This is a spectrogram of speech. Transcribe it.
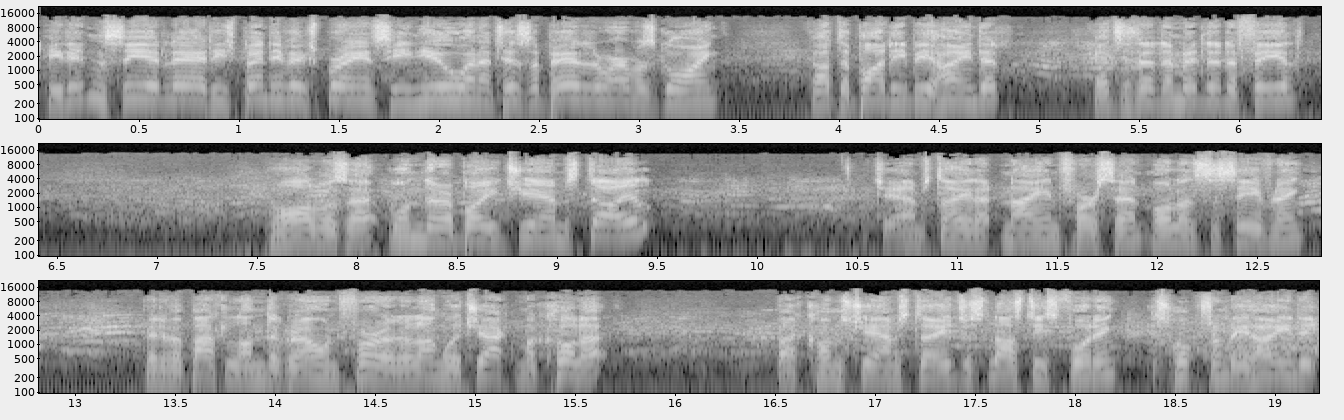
He didn't see it late. He's plenty of experience. He knew and anticipated where it was going. Got the body behind it. Gets it to the middle of the field. Ball was uh, won there by James Doyle. James Doyle at nine for St Mullins this evening. Bit of a battle on the ground for it, along with Jack McCullough. Back comes James Doyle. Just lost his footing. He's hooked from behind it.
